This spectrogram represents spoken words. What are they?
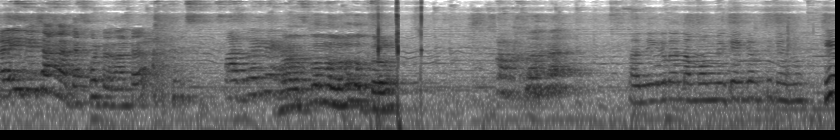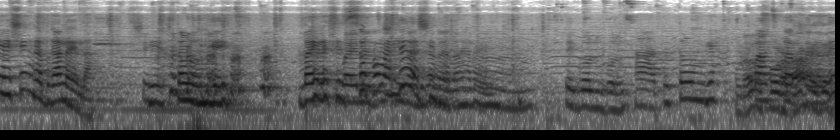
काही बी सांगा त्या खोटं नाटक आणि इकडं ना मम्मी काय करते काय ना हे शिंगात घालायला. हे तळून बैलाची बैलाच्या सप म्हणली ना शिंगात शिंगात घालायला. घालायला. हम्म. ते गोल गोल. हा ते तळून घ्या पाच करते ते?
